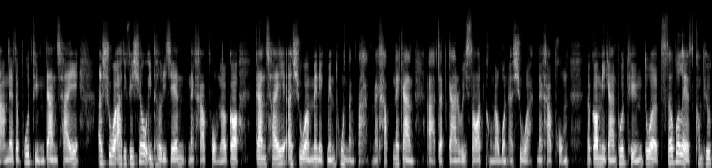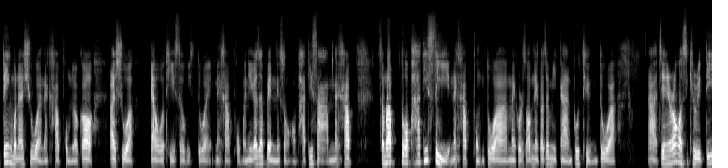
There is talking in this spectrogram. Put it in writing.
3เนี่ยจะพูดถึงการใช้ Azure Artificial Intelligence นะครับผมแล้วก็การใช้ Azure Management Tool ต่างๆนะครับ ในการจัดการ Resource ของเราบน Azure นะครับผมแล้วก็มีการพูดถึงตัว Serverless Computing บน Azure นะครับผมแล้วก็ Azure IoT Service ด้วยนะครับผมอันนี้ก็จะเป็นในส่วนของ part ที่3นะครับสำหรับตัว part ที่4นะครับผมตัว Microsoft เนี่ยก็จะมีการพูดถึงตัว General Security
